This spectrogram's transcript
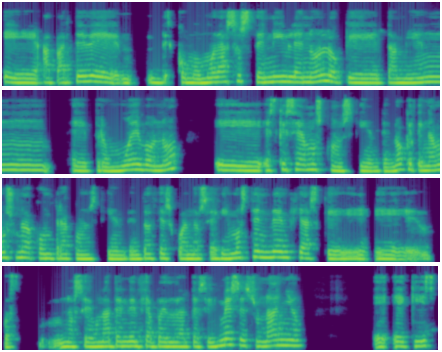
eh, aparte de, como moda sostenible, ¿no? Lo que también eh, promuevo, ¿no? Eh, es que seamos conscientes, ¿no? Que tengamos una compra consciente. Entonces, cuando seguimos tendencias que, eh, pues, no sé, una tendencia puede durarte seis meses, un año, eh, X,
